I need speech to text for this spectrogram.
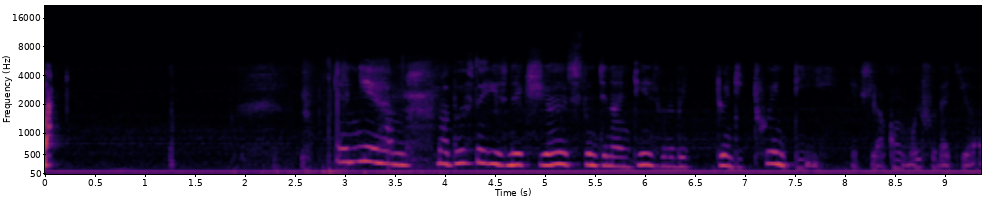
Back. And yeah, um, my birthday is next year. It's 2019. It's gonna be 2020 next year. I can't wait for that year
